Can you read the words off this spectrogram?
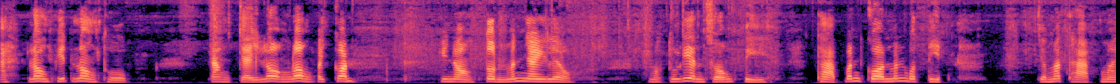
อะล่องพิษล่องถูก ตั้งใจล่องล่องไปก่อน พี่น้องต้นมันใหญ่แล้วหมักทุเรียนสองปี ถาบมันก่อนมันบดติด จะมาถาบใหม่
